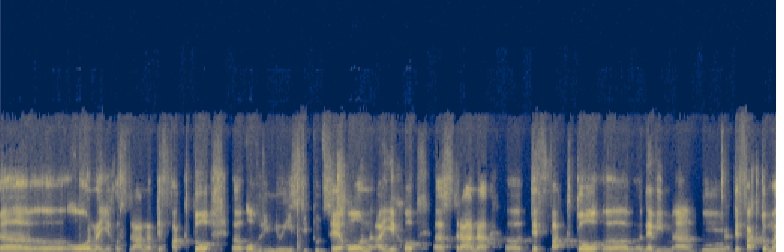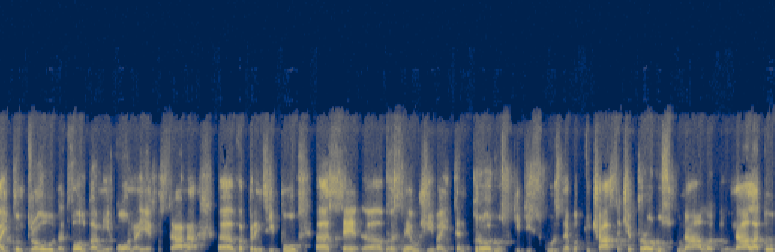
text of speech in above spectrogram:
uh, on a jeho strana de facto eh, ovlivňují instituce, on a jeho eh, strana eh, de facto, nevím, mm, de facto mají kontrolu nad volbami, on a jeho strana v principu se zneužívají ten proruský diskurs nebo tu částečně proruskou náladu, náladu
